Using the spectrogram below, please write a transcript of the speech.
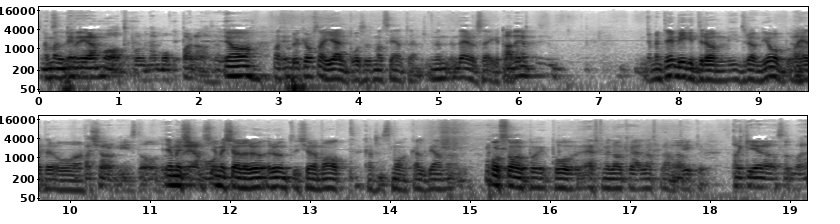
Ja, men, levererar mat på de här mopparna. Ja, fast man brukar också ha hjälp på sig så man ser inte. Men det är väl säkert. Ja, det är... Ja, men det är vilket dröm, drömjobb. Ja. Vad heter och... Bara köra omkring stad ja, men, ja, men köra runt och köra mat. Kanske smaka lite grann. och så på, på eftermiddag och kvällen man ja. cricket. Parkera och så bara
